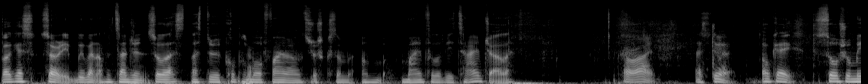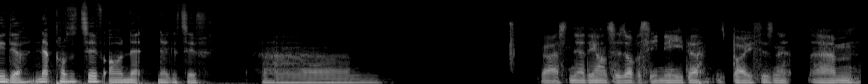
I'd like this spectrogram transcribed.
but I guess sorry, we went off on a tangent. So let's let's do a couple more fire rounds just because I'm, I'm mindful of your time, Charlie. All right, let's do it. Okay, social media, net positive or net negative? Um, right, it's- no, the answer is obviously neither. It's both, isn't it? Um,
